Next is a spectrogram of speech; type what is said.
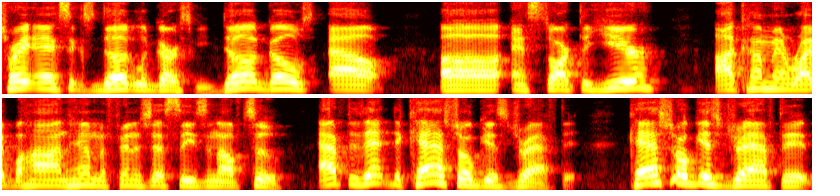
Trai Essex, Doug Legursky. Doug goes out uh, and start the year. I come in right behind him and finish that season off too. After that, DeCastro gets drafted. Castro gets drafted.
